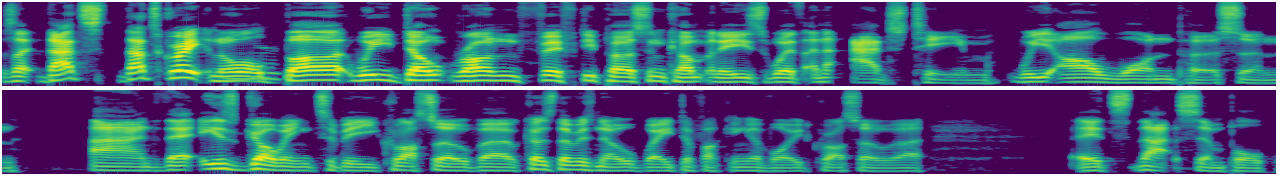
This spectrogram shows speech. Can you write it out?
It's like that's that's great and all, but we don't run fifty person companies with an ad team. We are one person, and there is going to be crossover because there is no way to fucking avoid crossover. It's that simple.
